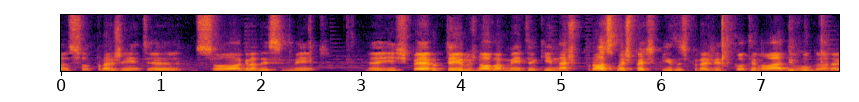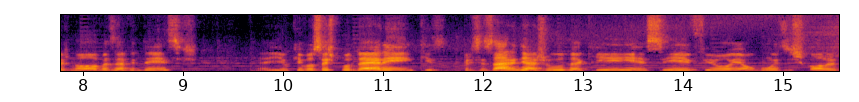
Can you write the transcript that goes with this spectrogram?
é só para a gente, é só agradecimento. Né, e espero tê-los novamente aqui nas próximas pesquisas para a gente continuar divulgando as novas evidências. Né, e o que vocês puderem, que precisarem de ajuda aqui em Recife ou em algumas escolas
